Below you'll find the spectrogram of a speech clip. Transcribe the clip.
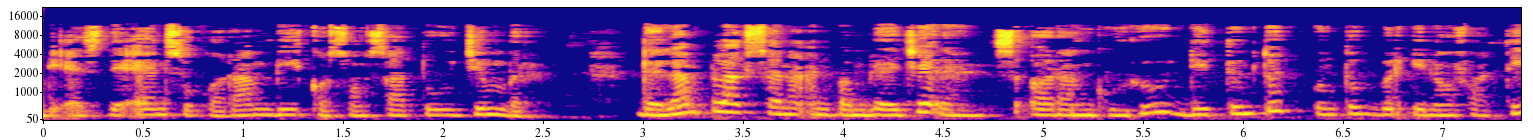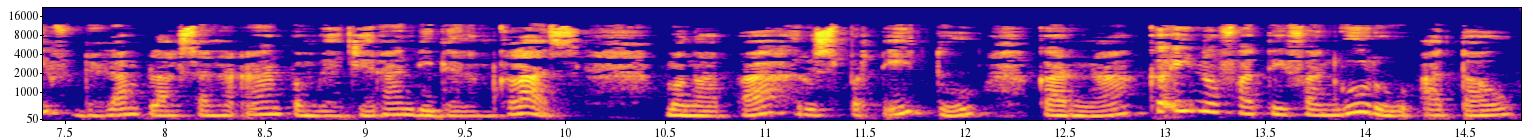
di SDN Sukorambi 01 Jember. Dalam pelaksanaan pembelajaran, seorang guru dituntut untuk berinovatif dalam pelaksanaan pembelajaran di dalam kelas. Mengapa harus seperti itu? Karena keinovatifan guru atau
